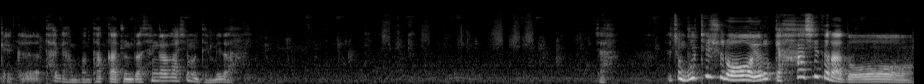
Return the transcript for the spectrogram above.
깨끗하게 한번 닦아준다 생각하시면 됩니다. 자, 좀 물티슈로 이렇게 하시더라도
